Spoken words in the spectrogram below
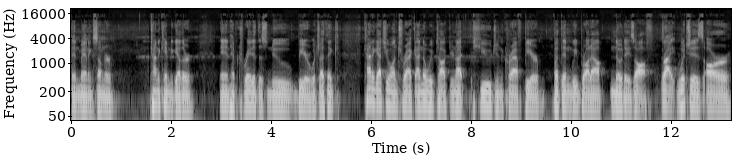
and Manning Sumner kind of came together and have created this new beer, which I think kind of got you on track. I know we've talked. You're not huge into craft beer, but then we brought out No Days Off, Right. which is our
